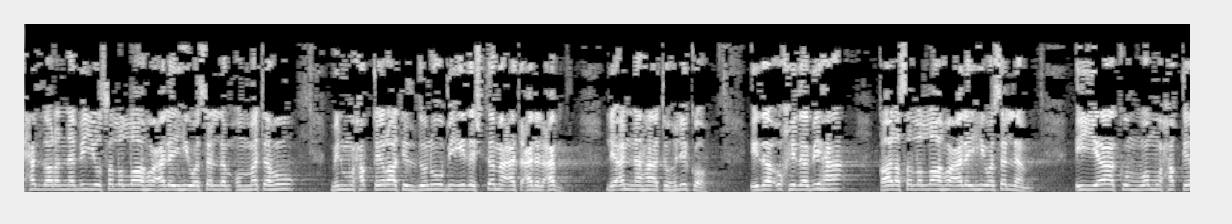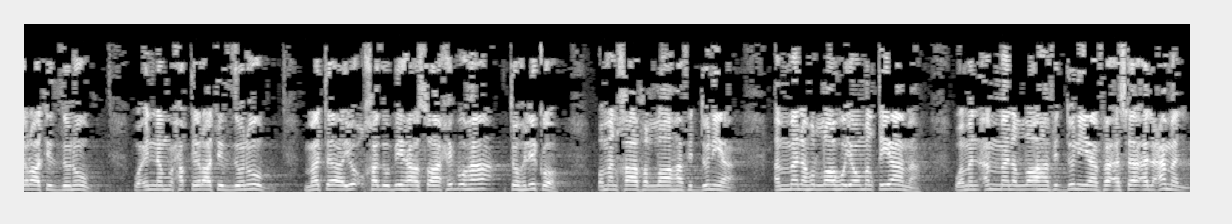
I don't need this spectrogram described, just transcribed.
حذر النبي صلى الله عليه وسلم أمته من محقرات الذنوب إذا اجتمعت على العبد لأنها تهلكه. إذا أخذ بها قال صلى الله عليه وسلم إياكم ومحقرات الذنوب وإن محقرات الذنوب متى يؤخذ بها صاحبها تهلكه. ومن خاف الله في الدنيا أمنه الله يوم القيامة ومن أمن الله في الدنيا فأساء العمل.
